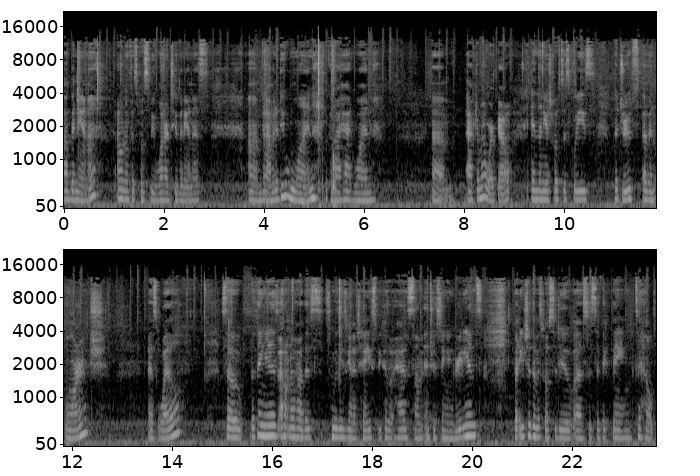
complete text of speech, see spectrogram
a banana. I don't know if it's supposed to be one or two bananas, um, but I'm gonna do one because I had one um, after my workout. And then you're supposed to squeeze the juice of an orange as well. So the thing is, I don't know how this smoothie is gonna taste because it has some interesting ingredients, but each of them is supposed to do a specific thing to help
